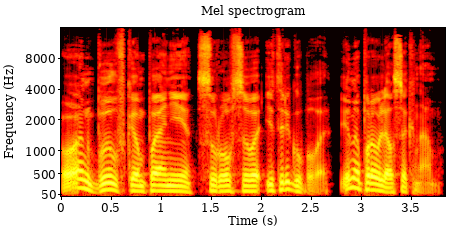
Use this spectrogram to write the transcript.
Он был в компании Суровцева и Трегубова и направлялся к нам.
